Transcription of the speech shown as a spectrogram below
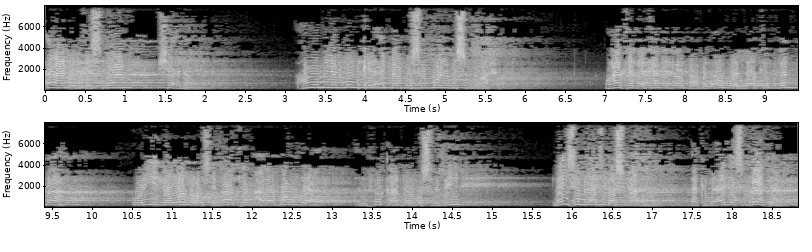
أهل الإسلام شأنهم. هو من الممكن أنهم يسمون باسم واحد. وهكذا كان دربهم الأول لكن لما أريد وضع صفاتهم على موضع الفقه عند المسلمين ليس من أجل أسمائهم لكن من أجل صفاتهم.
